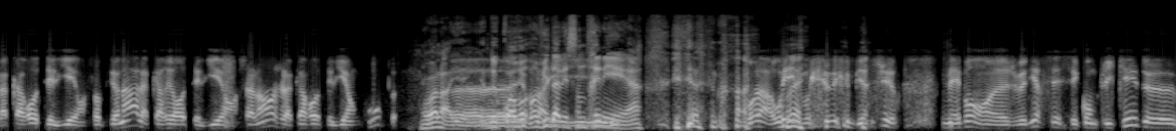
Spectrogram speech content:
la carotte est liée en championnat, la carotte est liée en challenge, la carotte est liée en coupe. Voilà, il y a de Euh, quoi avoir envie d'aller il- s'entraîner. Hein. Voilà, oui, Ouais. oui, oui, bien sûr. Mais bon, euh, je veux dire, c'est c'est compliqué de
